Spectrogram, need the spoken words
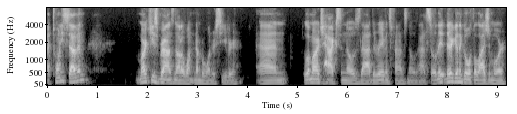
At 27, Marquise Brown's not a one number one receiver. And Lamar Jackson knows that. The Ravens fans know that. So they, they're going to go with Elijah Moore,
